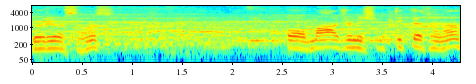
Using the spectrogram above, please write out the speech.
görüyorsunuz. O macun iş bittikten sonra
